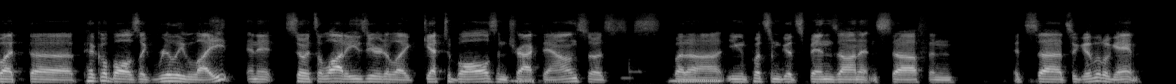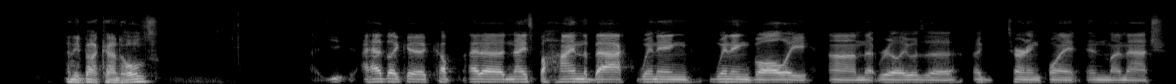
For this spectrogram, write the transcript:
but the pickleball is like really light and it so it's a lot easier to like get to balls and track down. So it's but uh you can put some good spins on it and stuff and it's uh it's a good little game. Any backhand holes? I had like a cup i had a nice behind the back winning winning volley um that really was a, a turning point in my match.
